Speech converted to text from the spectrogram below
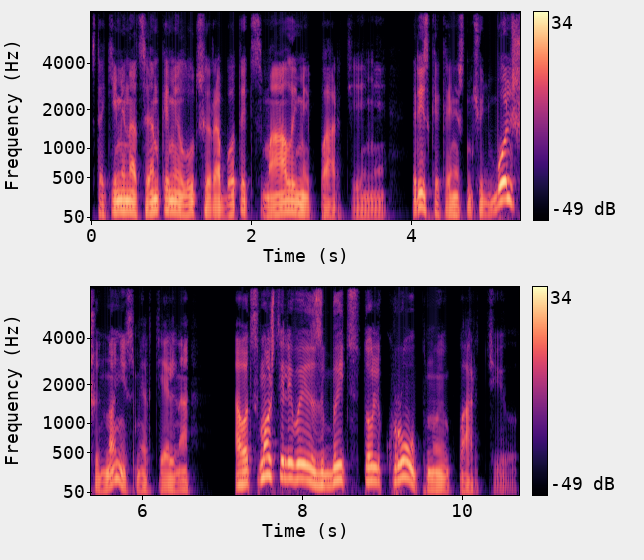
С такими наценками лучше работать с малыми партиями. Риска, конечно, чуть больше, но не смертельно. А вот сможете ли вы сбыть столь крупную партию?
